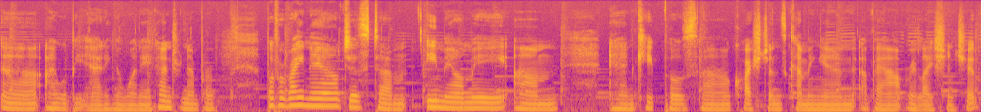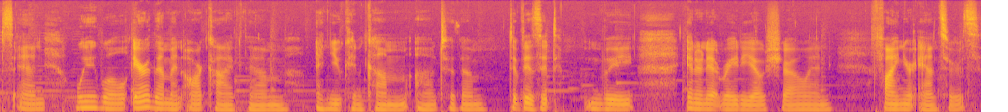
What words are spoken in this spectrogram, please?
uh, I will be adding a 1 800 number. But for right now, just um, email me um, and keep those uh, questions coming in about relationships. And we will air them and archive them, and you can come uh, to them to visit the internet radio show and find your answers.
